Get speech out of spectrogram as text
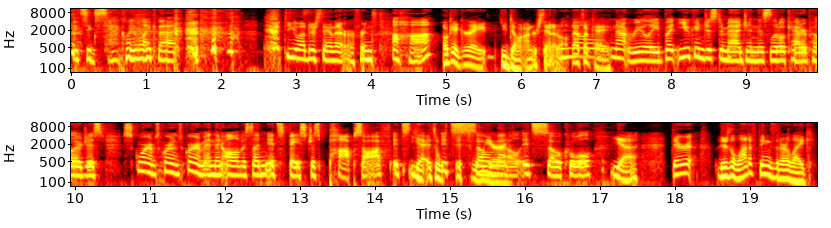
it's exactly like that. Do you understand that reference? Uh huh. Okay, great. You don't understand at all. That's okay. Not really, but you can just imagine this little caterpillar just squirm, squirm, squirm, and then all of a sudden its face just pops off. It's Yeah, it's it's, it's so weird. metal. It's so cool. Yeah. There there's a lot of things that are like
